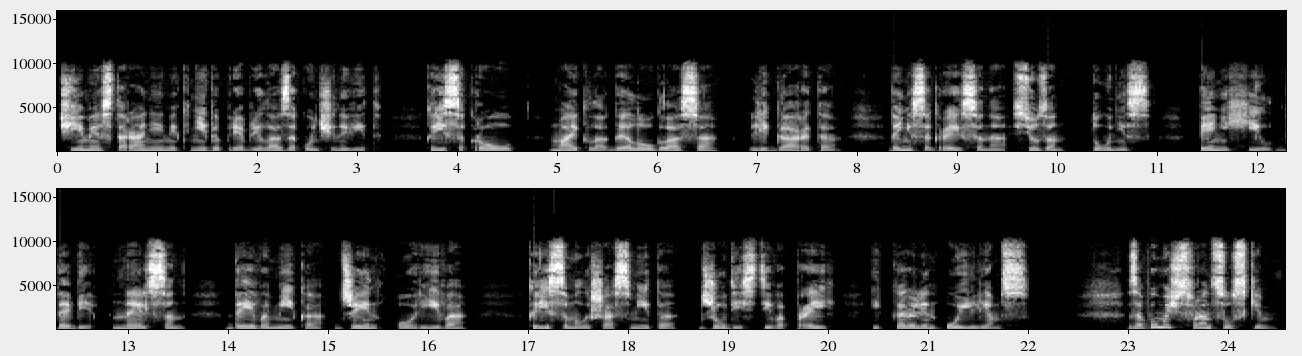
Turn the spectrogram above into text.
чьими стараниями книга приобрела законченный вид. Криса Кроу, Майкла Гэллоугласа, Ли Гаррета, Денниса Грейсона, Сьюзан Тунис, Пенни Хилл, Дебби Нельсон, Дэйва Мика, Джейн О'Рива, Криса Малыша Смита, Джуди Стива Прей и Кэролин Уильямс. За помощь с французским –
